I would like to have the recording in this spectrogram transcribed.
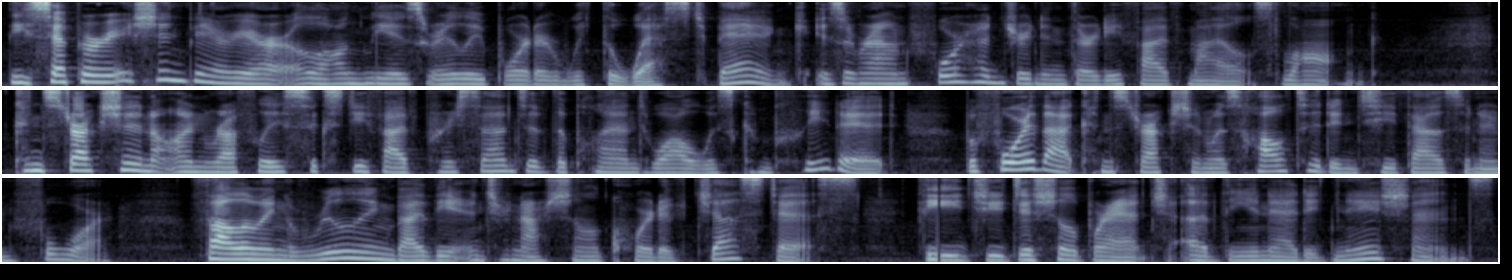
The separation barrier along the Israeli border with the West Bank is around 435 miles long. Construction on roughly 65% of the planned wall was completed before that construction was halted in 2004 following a ruling by the International Court of Justice, the judicial branch of the United Nations,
